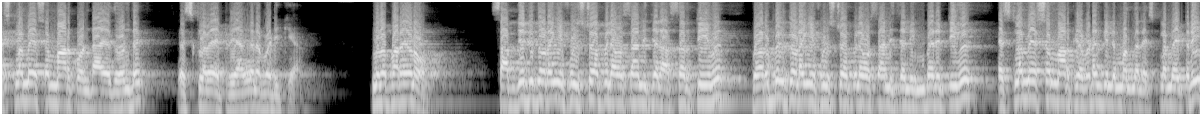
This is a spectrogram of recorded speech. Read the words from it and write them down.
എക്സ്ക്ലമേഷൻ മാർക്ക് ഉണ്ടായതുകൊണ്ട് എക്സ്ക്ലമേറ്ററി അങ്ങനെ പഠിക്കുക. നിങ്ങൾ പറയണോ? സബ്ജക്ട് തുടങ്ങി ഫുൾ സ്റ്റോപ്പിൽ അവസാനിച്ചാൽ അസർട്ടീവ് വെർബിൽ തുടങ്ങി ഫുൾ സ്റ്റോപ്പിൽ അവസാനിച്ചാൽ ഇമ്പരറ്റീവ് എക്സ്ക്ലമേഷൻ മാർക്ക് എവിടെങ്കിലും വന്നാൽ എക്സ്ക്ലമേറ്ററി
